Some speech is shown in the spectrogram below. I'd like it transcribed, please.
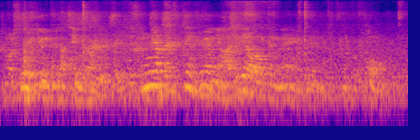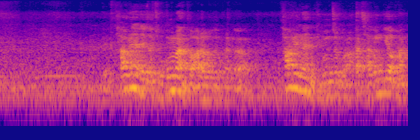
정말 수의 기운 그 자체입니다. 생리학적 특징 분명히 아직이라고 하기 때문에 네, 그렇고 네, 타우린에 대해서 조금만 더 알아보도록 할까요? 타우린은 기본적으로 아까 작은 기업 한,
